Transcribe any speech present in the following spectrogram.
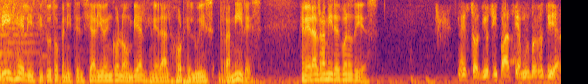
Dirige el Instituto Penitenciario en Colombia el general Jorge Luis Ramírez. General Ramírez, buenos días. Néstor, Dios y patria, muy buenos días.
